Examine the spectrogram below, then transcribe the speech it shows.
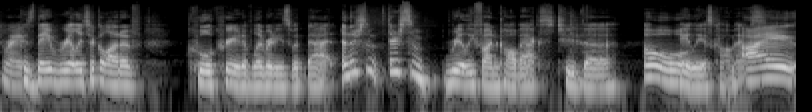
Right. Because they really took a lot of cool creative liberties with that. And there's some, there's some really fun callbacks to the, oh, Alias comics. I,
